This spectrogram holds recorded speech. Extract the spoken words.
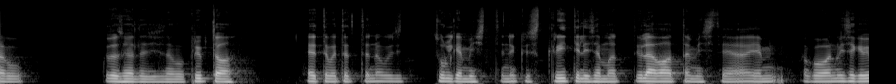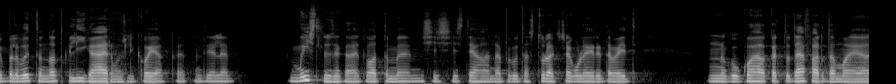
nagu kuidas öelda siis nagu krüptoettevõtete nagu sulgemist ja niisugust kriitilisemat ülevaatamist ja, ja nagu on isegi võib-olla võtnud natuke liiga äärmusliku hoiaku, et nad ei ole mõistlusega, et vaatame, mis siis, siis teha annab ja kuidas tuleks reguleerida, vaid nagu kohe hakatud ähvardama ja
